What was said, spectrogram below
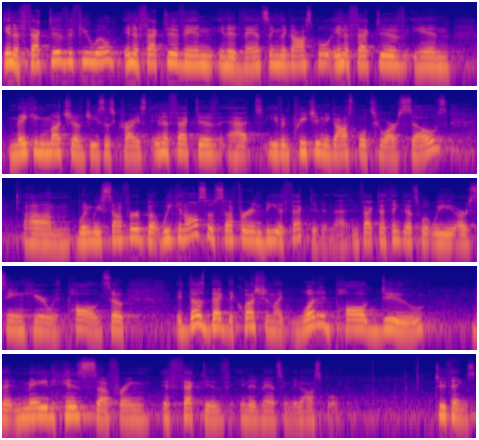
ineffective, if you will, ineffective in, in advancing the gospel, ineffective in making much of Jesus Christ, ineffective at even preaching the gospel to ourselves um, when we suffer, but we can also suffer and be effective in that. In fact, I think that's what we are seeing here with Paul. And so it does beg the question like, what did Paul do that made his suffering effective in advancing the gospel? Two things.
